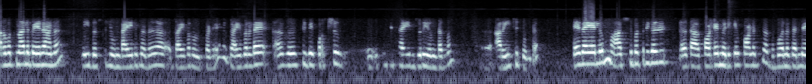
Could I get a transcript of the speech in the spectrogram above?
അറുപത്തിനാല് പേരാണ് ഈ ബസ്സിൽ ഉണ്ടായിരുന്നത് ഡ്രൈവർ ഉൾപ്പെടെ. ഡ്രൈവറുടെ കുറച്ച് ഇഞ്ചുറി ഉണ്ടെന്നും അറിയിച്ചിട്ടുണ്ട്. ഏതായാലും ആശുപത്രികൾ കോട്ടയം മെഡിക്കൽ കോളേജ് അതുപോലെ തന്നെ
